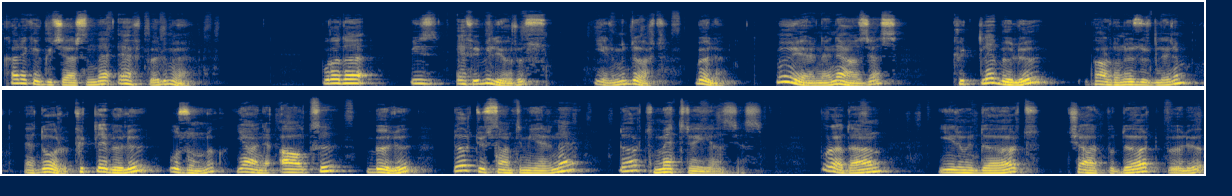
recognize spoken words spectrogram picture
Karekök içerisinde f bölümü. Burada biz f'i biliyoruz. 24 bölü. Mü yerine ne yazacağız? Kütle bölü, pardon özür dilerim. Evet, doğru. Kütle bölü uzunluk. Yani 6 bölü 400 santim yerine 4 metreyi yazacağız. Buradan 24 çarpı 4 bölü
